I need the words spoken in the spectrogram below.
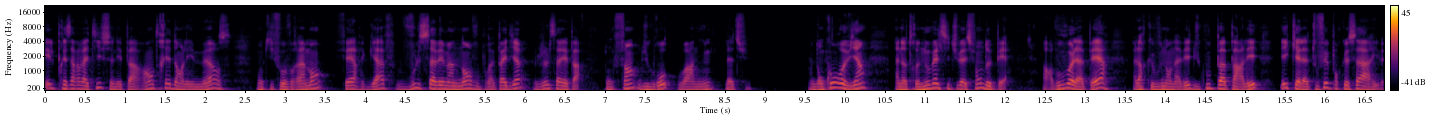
et le préservatif, ce n'est pas rentré dans les mœurs, donc il faut vraiment faire gaffe. Vous le savez maintenant, vous ne pourrez pas dire je ne le savais pas. Donc fin du gros warning là-dessus. Donc on revient à notre nouvelle situation de père. Alors vous voilà père, alors que vous n'en avez du coup pas parlé et qu'elle a tout fait pour que ça arrive.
